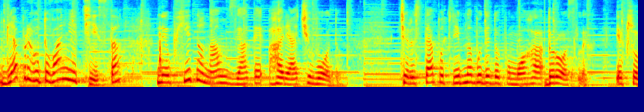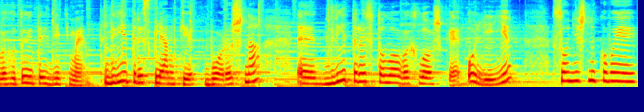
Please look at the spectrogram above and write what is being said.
Для приготування тіста необхідно нам взяти гарячу воду. Через те потрібна буде допомога дорослих, якщо ви готуєте з дітьми. 2-3 склянки борошна, 2-3 столових ложки олії соняшникової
